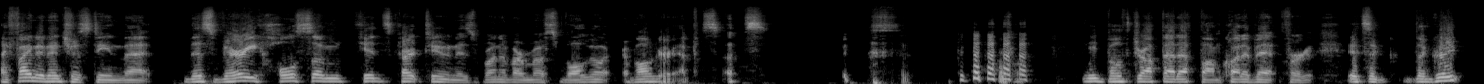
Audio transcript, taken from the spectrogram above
I find it interesting that this very wholesome kids cartoon is one of our most vulgar vulgar episodes. we both dropped that f bomb quite a bit for it's a the great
